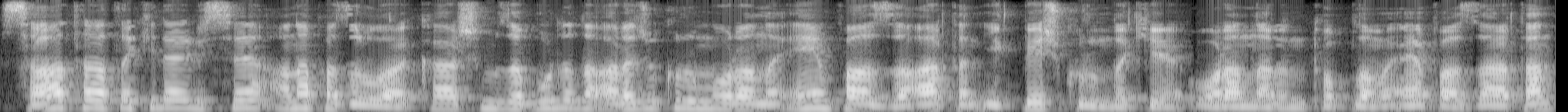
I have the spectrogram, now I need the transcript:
Sağ taraftakiler ise ana pazar olarak karşımızda. Burada da aracı kurum oranı en fazla artan ilk 5 kurumdaki oranların toplamı en fazla artan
